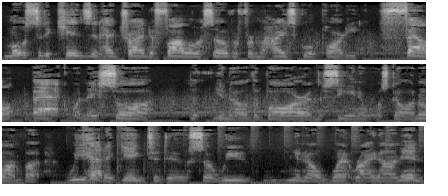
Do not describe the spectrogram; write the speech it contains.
most of the kids that had tried to follow us over from the high school party fell back when they saw the, you know the bar and the scene and what was going on but we had a gig to do. So we you know went right on in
